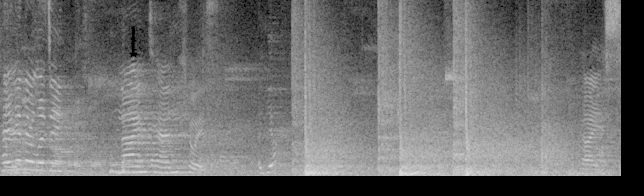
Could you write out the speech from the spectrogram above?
Hang in there, Lizzie. 9 10 choice. Uh, yeah. Nice.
